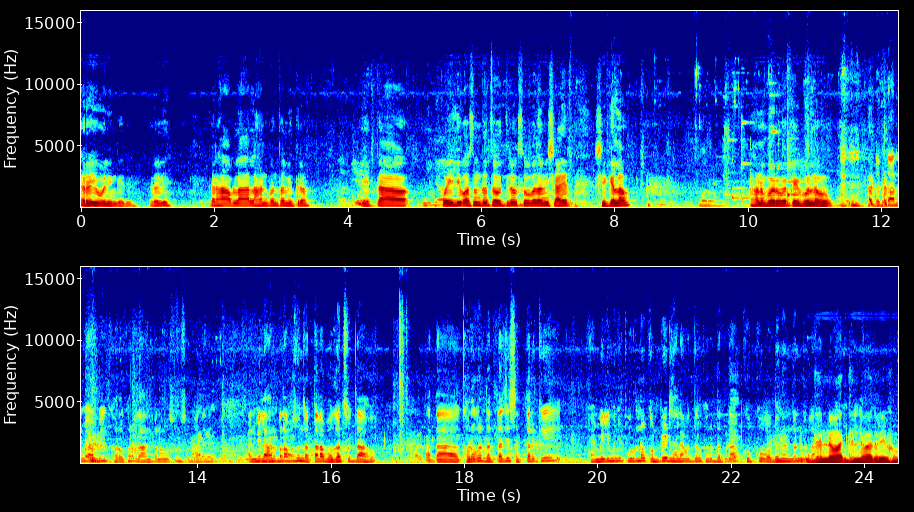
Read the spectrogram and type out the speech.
रवी बोलिंग काहीतरी. रवी? तर हा आपला लहानपणचा मित्र. इथं पहिलीपासून तर चौथी लोक सोबत आम्ही शाळेत शिकेला. हा ना बरोबर काही बोल ना भाऊ. दत्ता आणि मी आम्ही खरोखर लहानपणापासून सोबत आहे. आणि मी लहानपणापासून दत्ताला बघत सुद्धा आहो. आता खरोखर दत्ताचे सत्तर की फॅमिली म्हणजे पूर्ण कंप्लीट झाल्याबद्दल खरं दत्ता खूप खूप अभिनंदन तुला. धन्यवाद धन्यवाद रवी भाऊ.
